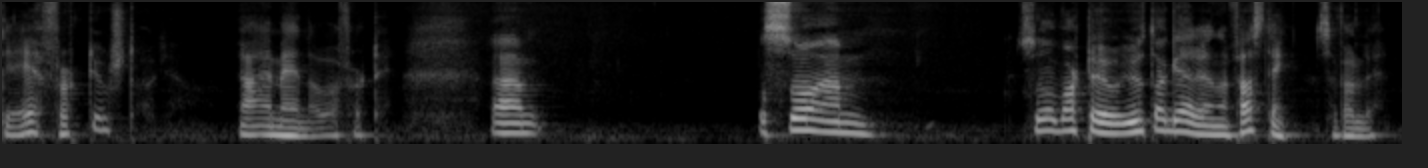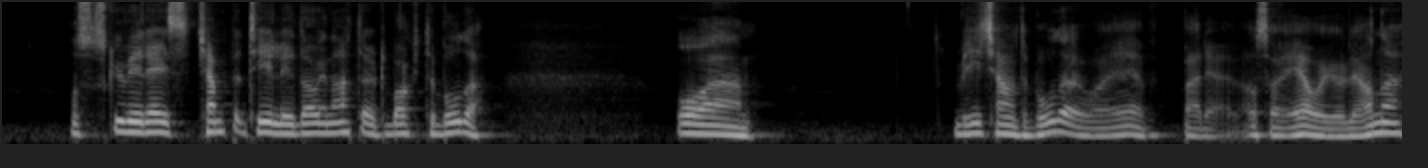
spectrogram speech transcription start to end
det er 40-årsdag. Ja, jeg mener det var 40. Um, og så, um, så ble det jo utagerende festing, selvfølgelig. Og så skulle vi reise kjempetidlig dagen etter tilbake til Bodø. Og um, vi kommer til Bodø, og jeg, bare, altså jeg og Juliane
